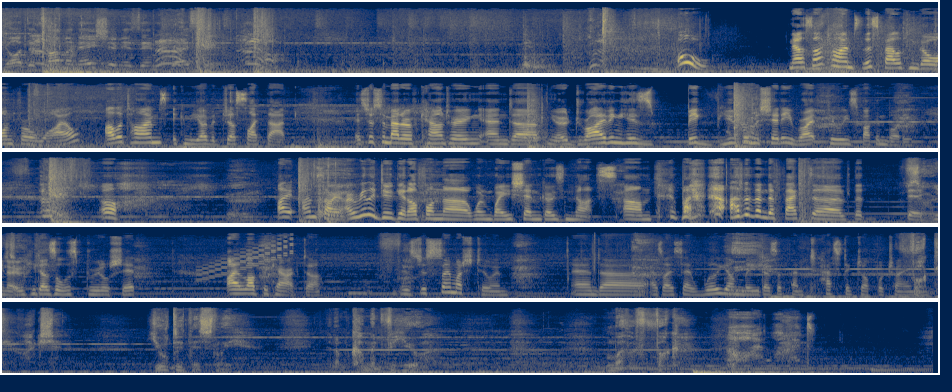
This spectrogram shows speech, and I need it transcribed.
Your determination is impressive. Oh! Now, sometimes this battle can go on for a while. Other times, it can be over just like that. It's just a matter of countering and, uh, you know, driving his big, beautiful machete right through his fucking body. Oh. I, I'm sorry, I really do get off on the when Wei Shen goes nuts. Um, but other than the fact uh, that, that, you know, he does all this brutal shit, I love the character. There's just so much to him. And uh, as I said, William Lee does a fantastic job portraying him. Fuck the election. You did this, Lee. And I'm coming for you. Motherfucker. Oh, I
